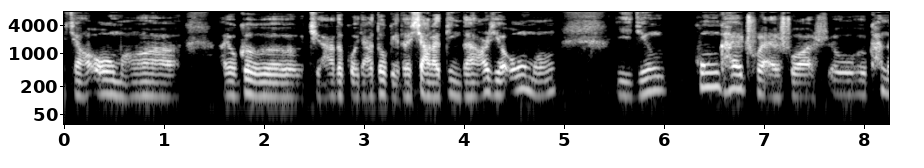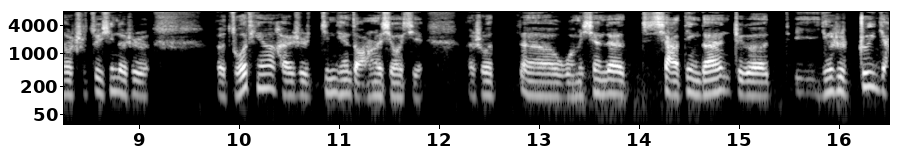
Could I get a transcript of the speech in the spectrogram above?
像欧盟啊，还有各个其他的国家都给他下了订单，而且欧盟已经公开出来说，是我看到是最新的是，呃，昨天还是今天早上的消息，说呃，我们现在下订单，这个已经是追加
